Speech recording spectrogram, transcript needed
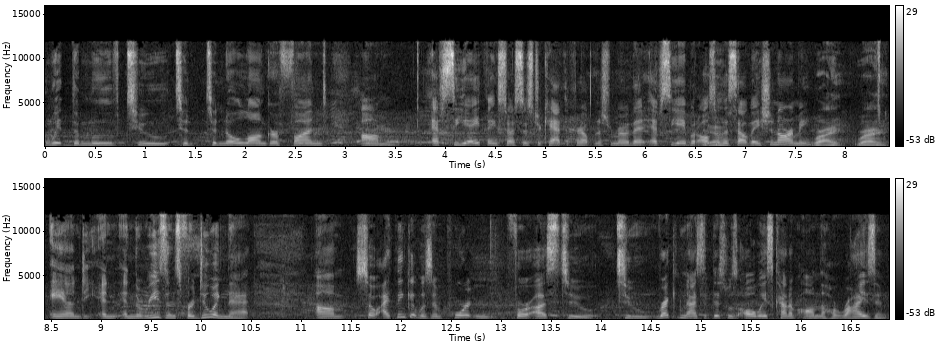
with the move to, to, to no longer fund um, FCA, thanks to our sister Kathy for helping us remember that FCA, but also Yeah. the Salvation Army right, right. and, and and the reasons for doing that. Um, so I think it was important for us to to recognize that this was always kind of on the horizon.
